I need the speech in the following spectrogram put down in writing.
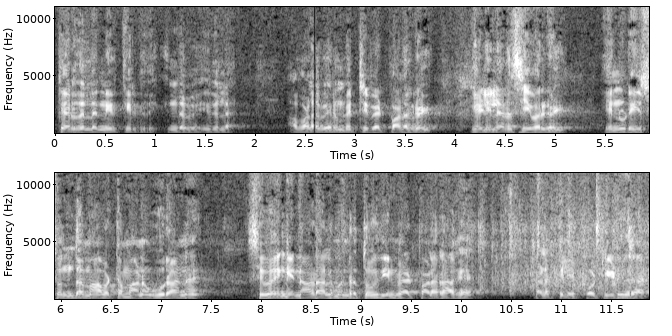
தேர்தலில் நிறுத்தியிருக்குது. இந்த இதில். அவ்வளவு பேரும் வெற்றி வேட்பாளர்கள் எழிலரசி அவர்கள் என்னுடைய சொந்த மாவட்டமான ஊரான சிவகங்கை நாடாளுமன்ற தொகுதியின் வேட்பாளராக களத்திலே போட்டியிடுகிறார்.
